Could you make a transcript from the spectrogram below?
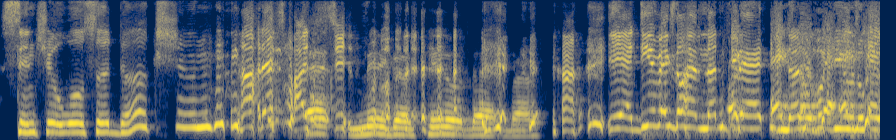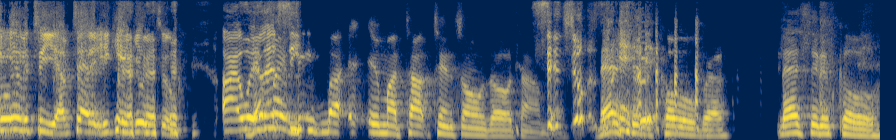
Sensual seduction. nah, that's my That shit, nigga bro. killed that, bro. yeah, DMX don't have nothing for X, that. X, nothing for got- X can't give it to you. I'm telling you, he can't give it to him. All right, wait, that let's might see. be my, in my top ten songs of all time. Sensual That shit is cold, bro. That shit is cold.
